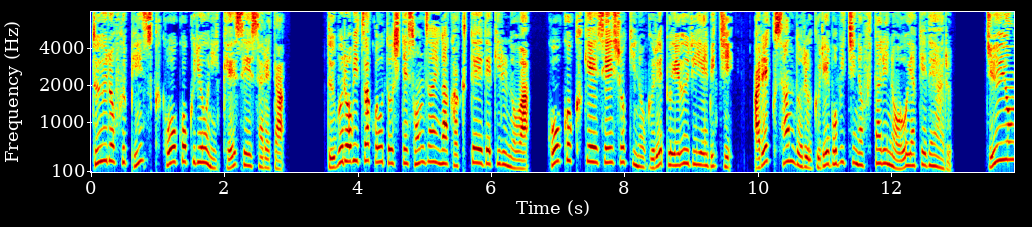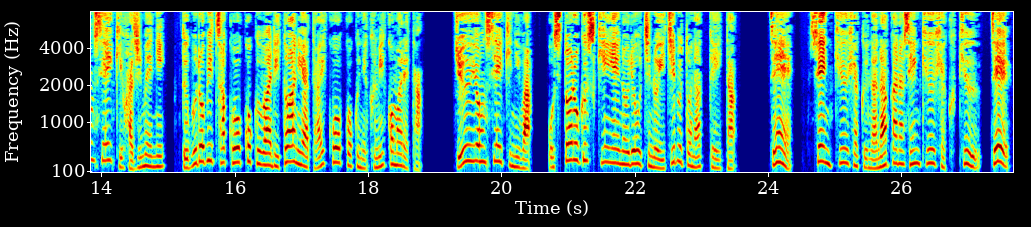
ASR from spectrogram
トゥーロフ・ピンスク公国領に形成された。ドゥブロビツァ公として存在が確定できるのは、広告形成初期のグレプ・ユーリエビチ、アレクサンドル・グレボビチの二人の公である。14世紀初めに、ドゥブロビツァ公国はリトアニア大公国に組み込まれた。14世紀には、オストログスキーへの領地の一部となっていた。税、1907から1909、税。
